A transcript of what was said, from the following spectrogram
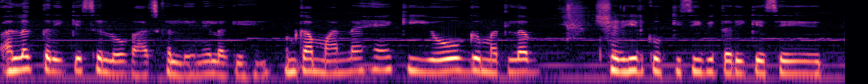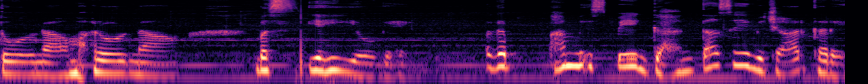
अलग तरीके से लोग आजकल लेने लगे हैं। उनका मानना है कि योग मतलब शरीर को किसी भी तरीके से तोड़ना, मरोड़ना, बस यही योग है। अगर हम इस पे गहनता से विचार करें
